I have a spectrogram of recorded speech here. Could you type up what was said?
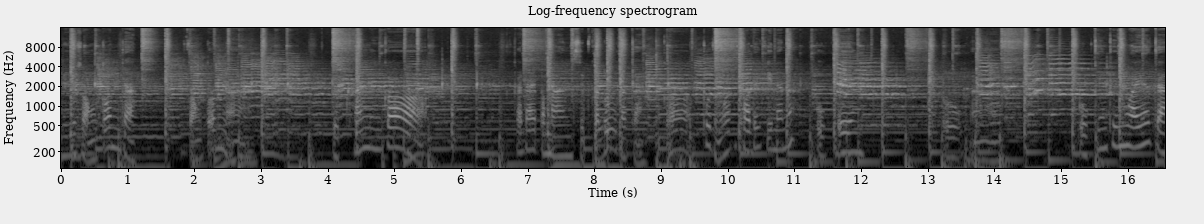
มีอยู่สองต้นจ้ะสองต้นอะเก็บครั้งนึงก็ ก็ได้ประมาณสิบกว่าลูกอะจ้ะก็พูดถึงว่าพอได้กินนะนะปลูกเองปลูกอ่าปลูกทิ้งๆไว้อะจ้ะ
